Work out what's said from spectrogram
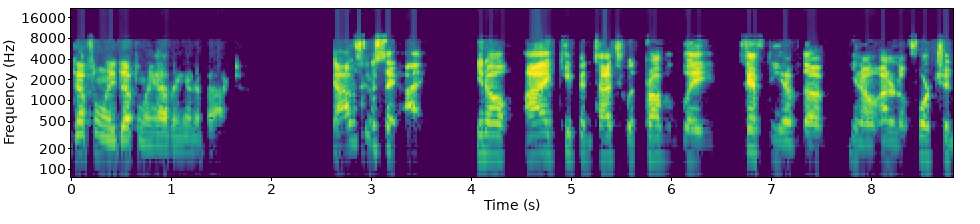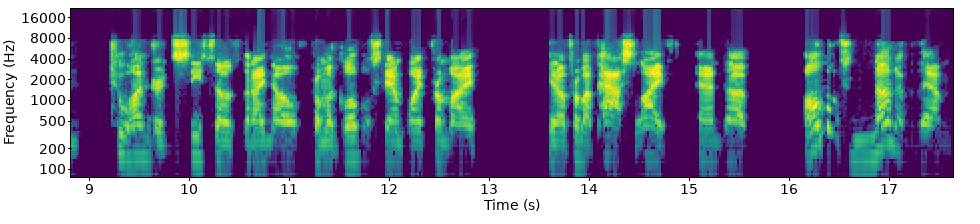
Definitely, definitely having an impact. Yeah, I was going to say, I you know, I keep in touch with probably 50 of the, you know, I don't know, Fortune 200 CISOs that I know from a global standpoint from my, you know, from a past life. And uh, almost none of them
